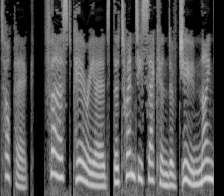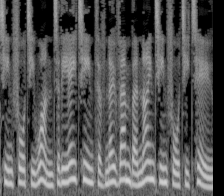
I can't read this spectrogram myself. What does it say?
Topic. First period, the 22nd of June 1941 to the 18th of November 1942.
